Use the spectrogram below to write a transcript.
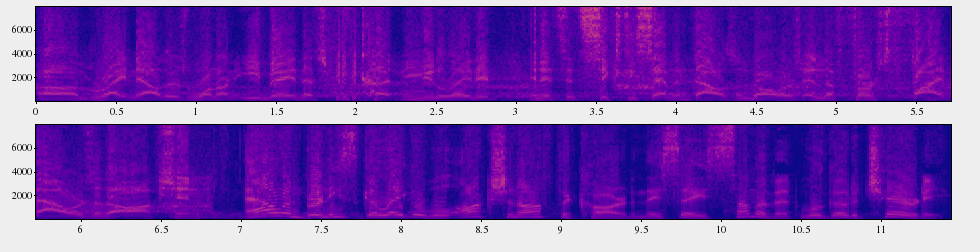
Um, right now, there's one on eBay that's been cut and mutilated, and it's at $67,000 in the first five hours of the auction. Al and Bernice Gallego will auction off the card, and they say some of it will go to charity.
